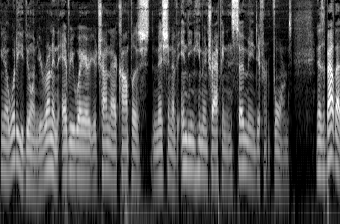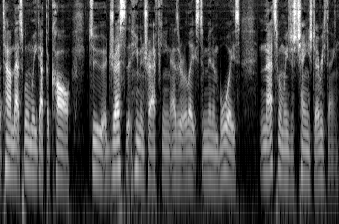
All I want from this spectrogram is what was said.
you know, what are you doing? You're running everywhere. You're trying to accomplish the mission of ending human trafficking in so many different forms. And it's about that time that's when we got the call to address the human trafficking as it relates to men and boys. And that's when we just changed everything.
